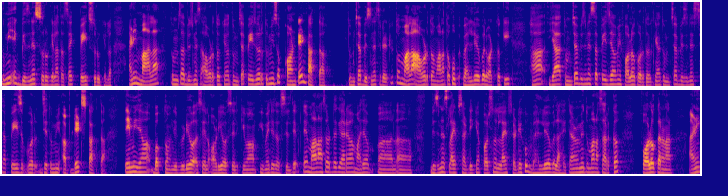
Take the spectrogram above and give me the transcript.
तुम्ही एक बिझनेस सुरू केला त्याचं एक पेज सुरू केलं आणि मला तुमचा बिझनेस आवडतो किंवा तुमच्या पेजवर तुम्ही जो कॉन्टेंट टाकता तुमच्या बिझनेस रिलेटेड तो मला आवडतो मला तो खूप व्हॅल्युएबल वाटतो की हा या तुमच्या बिझनेसचा पेज जेव्हा मी फॉलो करतो किंवा तुमच्या बिझनेसच्या पेजवर जे तुम्ही अपडेट्स टाकता ते मी जेव्हा बघतो म्हणजे व्हिडिओ असेल ऑडिओ असेल किंवा इमेजेस असतील ते ते मला असं वाटतं की अरे माझ्या बिझनेस लाईफसाठी किंवा पर्सनल लाईफसाठी खूप व्हॅल्युएबल आहे. त्यामुळे मी तुम्हाला सारखं फॉलो करणार. आणि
